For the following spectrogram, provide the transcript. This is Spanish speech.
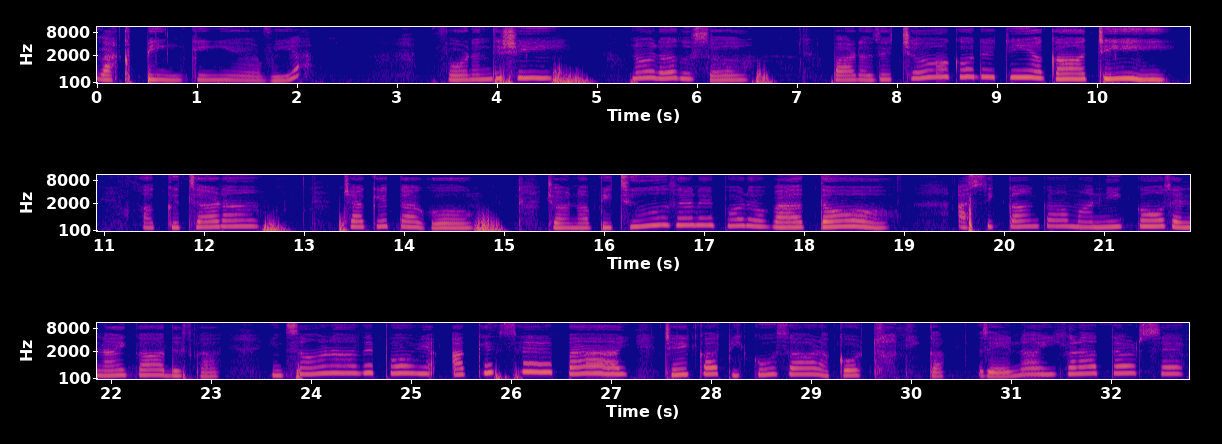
Blackpink in area Forandishi Noradusa Parasi choco de tia kati Akutara Chaquetago Chona pitu sere porobato Así canca manicos en laica de sky. In zona de povia a que sepa, chica picusa la cortónica, cena y gratarse,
